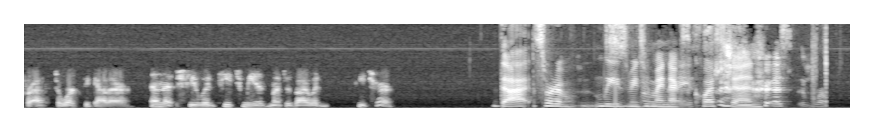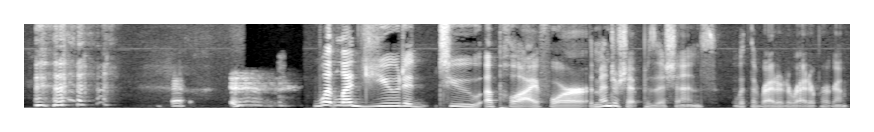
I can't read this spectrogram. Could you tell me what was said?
for us to work together and that she would teach me as much as I would teach her that sort of leads me to my nice. next question. Chris, what led you to to apply for the mentorship positions with the writer to writer program?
